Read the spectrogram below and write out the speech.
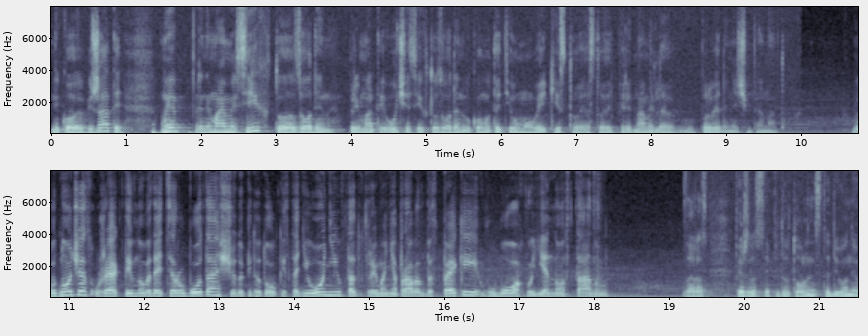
нікого обіжати. Ми приймаємо всіх, хто згоден приймати участь і хто згоден виконувати ті умови, які стоять перед нами для проведення чемпіонату. Водночас уже активно ведеться робота щодо підготовки стадіонів та дотримання правил безпеки в умовах воєнного стану. Зараз, перш за все, підготовлені стадіони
